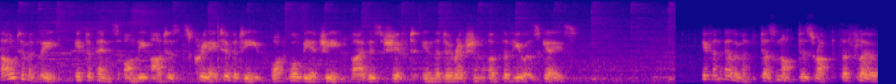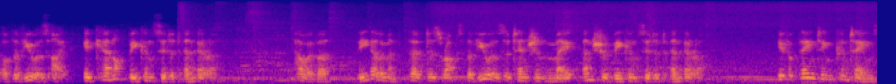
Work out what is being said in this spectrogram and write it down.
Ultimately, it depends on the artist's creativity what will be achieved by this shift in the direction of the viewer's gaze. If an element does not disrupt the flow of the viewer's eye, it cannot be considered an error. However, the element that disrupts the viewer's attention may and should be considered an error. If a painting contains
